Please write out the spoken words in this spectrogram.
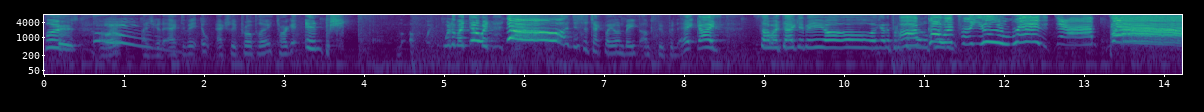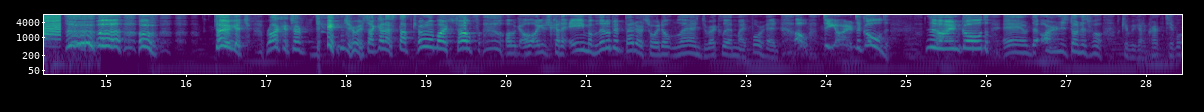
please. Alright, I'm just gonna activate. Oh, actually, pro play, target, and. Psh. Oh, wait, what am I doing? No! I just attacked my own base. I'm stupid. Hey guys, stop attacking me. Oh, I gotta put I'm going for you, Red. Ah, oh, dang it! Rockets are dangerous. I gotta stop killing myself. Oh, oh, I just gotta aim a little bit better so I don't land directly on my forehead. Oh, the the gold. Nine gold, and the iron is done as well. Okay, we gotta crack the table,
